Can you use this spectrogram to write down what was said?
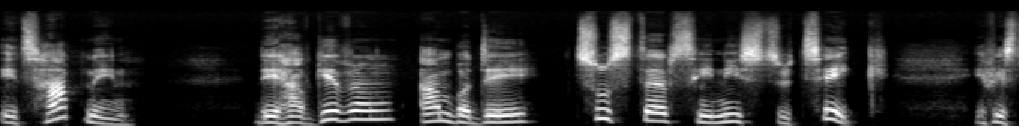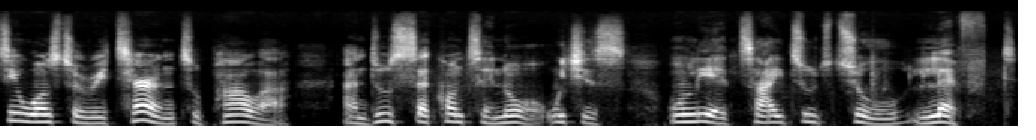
it's happening. They have given Ambode two steps he needs to take if he still wants to return to power and do second tenure, which is only entitled to left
